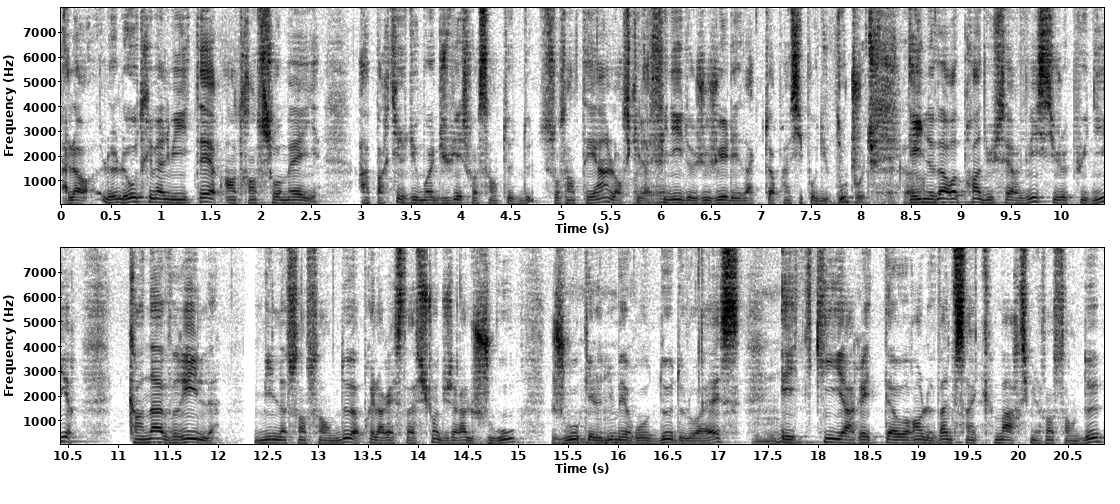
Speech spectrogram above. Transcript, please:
Alors, le, haut tribunal militaire entre en sommeil à partir du mois de juillet 62, 61, lorsqu'il a fini de juger les acteurs principaux du putsch. et il ne va reprendre du service, si je puis dire, qu'en avril 1962, après l'arrestation du général Jouot, Jouot qui est le mhm. numéro 2 de l'OAS, mhm. et qui arrêté à Oran le 25 mars 1962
